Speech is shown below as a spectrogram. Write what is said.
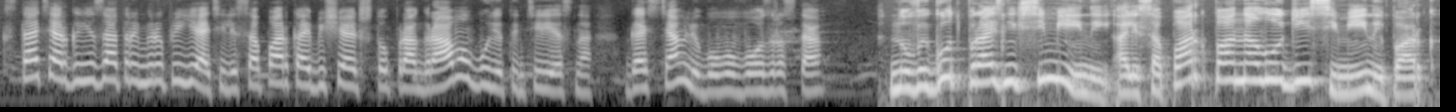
Кстати, организаторы мероприятий лесопарка обещают, что программа будет интересна гостям любого возраста. Новый год – праздник семейный, а лесопарк по аналогии – семейный парк.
